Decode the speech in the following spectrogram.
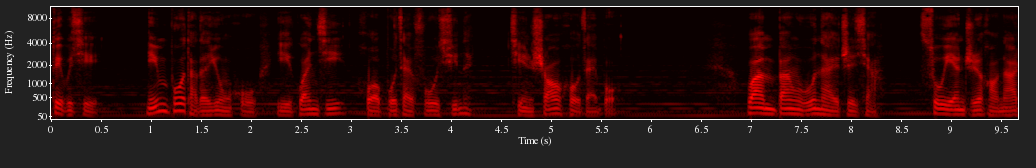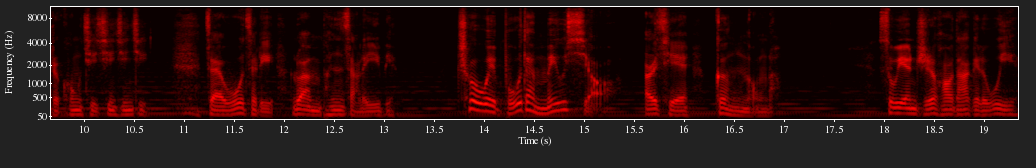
对不起，您拨打的用户已关机或不在服务区内，请稍后再拨。”万般无奈之下，素颜只好拿着空气清新剂，在屋子里乱喷洒了一遍。臭味不但没有小，而且更浓了。苏妍只好打给了物业，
